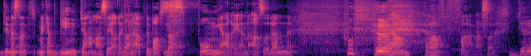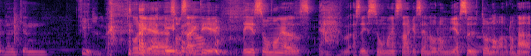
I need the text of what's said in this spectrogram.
det är nästan, man kan inte blinka när man ser den Nej. knappt. Det bara Nej. fångar en alltså. Den, Ja, ja. ja för fan alltså. Jävlar vilken film. Och det är som sagt, det är, det är så många, alltså det är så många starka scener och de ger sig ut då några av de här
